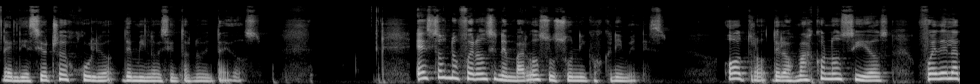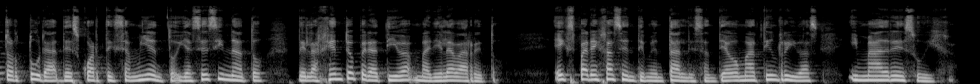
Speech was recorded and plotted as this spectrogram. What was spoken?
del 18 de julio de 1992. Estos no fueron, sin embargo, sus únicos crímenes. Otro de los más conocidos fue de la tortura, descuartizamiento y asesinato de la agente operativa Mariela Barreto, expareja sentimental de Santiago Martín Rivas y madre de su hija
